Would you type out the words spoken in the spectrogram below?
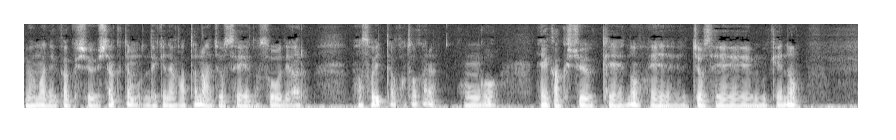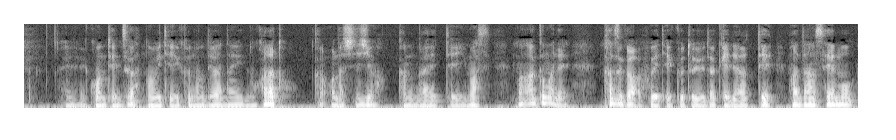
今まで学習したくてもできなかったのは女性の層である、まあ、そういったことから今後、学習系の、えー女性向けの、えコンテンツが伸びていくのではないのかなとか私自身は考えています、まあ、あくまで数が増えていくというだけであって、まあ、男性も、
